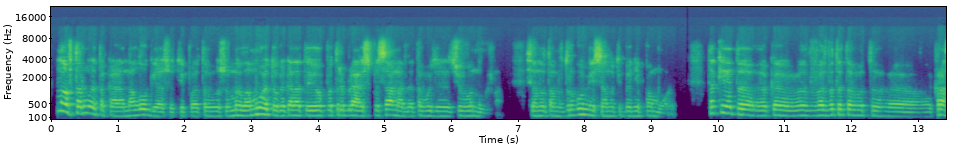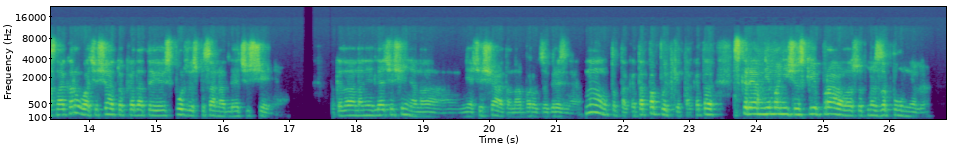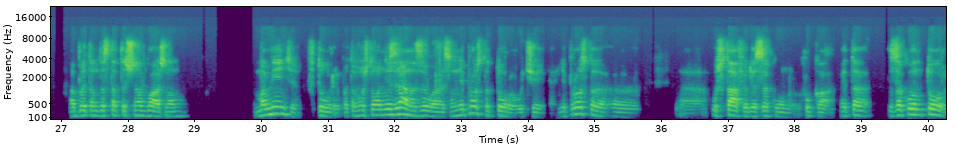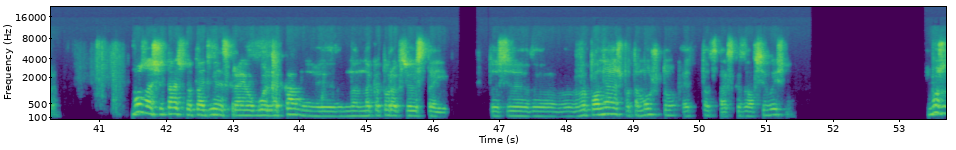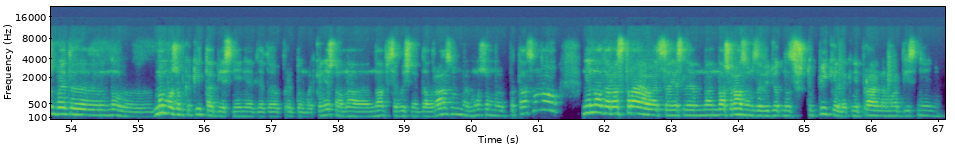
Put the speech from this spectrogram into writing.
Ну, а второе такая аналогия, что типа того, что мыло моет, только когда ты его употребляешь специально для того, чего нужно. Если оно там в другом месте, оно тебя не помоет. Так и это, э, вот вот э, красная корова очищает только когда ты ее используешь специально для очищения. Когда она не для очищения, она не очищает, а наоборот загрязняет. Ну, это так, это попытки так. Это скорее мнемонические правила, чтобы мы запомнили об этом достаточно важном моменте в Торе, потому что он не зря называется, он не просто Тора учение, не просто э, э, устав или закон Хука, это закон Торы. Можно считать, что это один из краеугольных камней, на, на которых все и стоит. То есть э, выполняешь, потому что это, так сказал Всевышний. Может быть, ну, мы можем какие-то объяснения для этого придумать. Конечно, нам, нам Всевышний дал разум, мы можем пытаться, но не надо расстраиваться, если наш разум заведет нас в тупик или к неправильному объяснению.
